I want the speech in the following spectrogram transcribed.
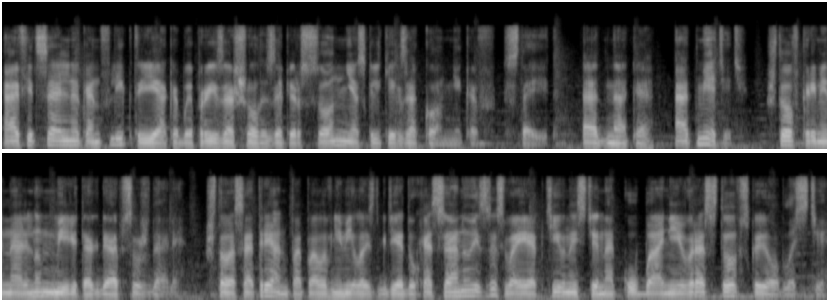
Официально конфликт якобы произошел из-за персон нескольких законников. Стоит. Однако, отметить, что в криминальном мире тогда обсуждали, что Асатрян попал в немилость к деду Хасану из-за своей активности на Кубани и в Ростовской области.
